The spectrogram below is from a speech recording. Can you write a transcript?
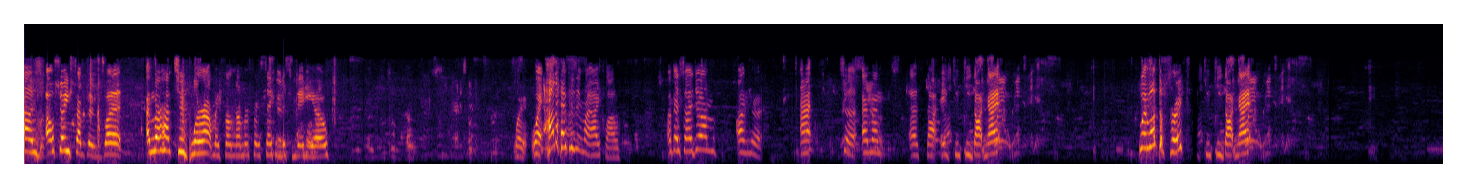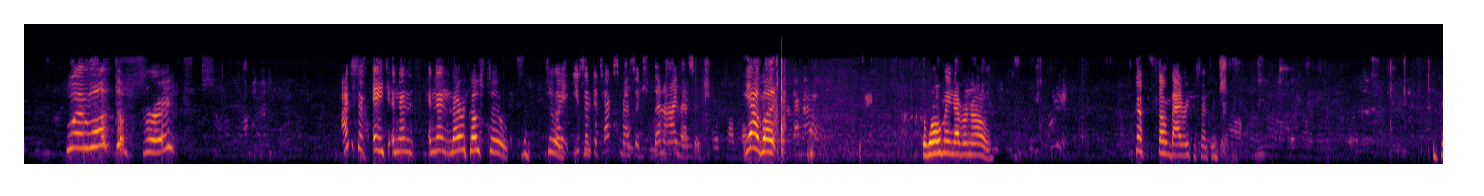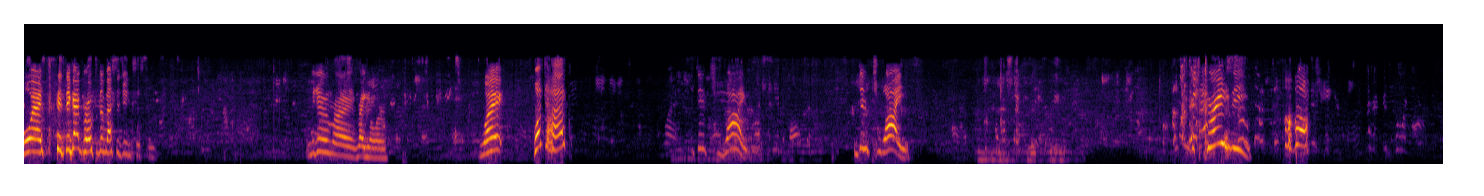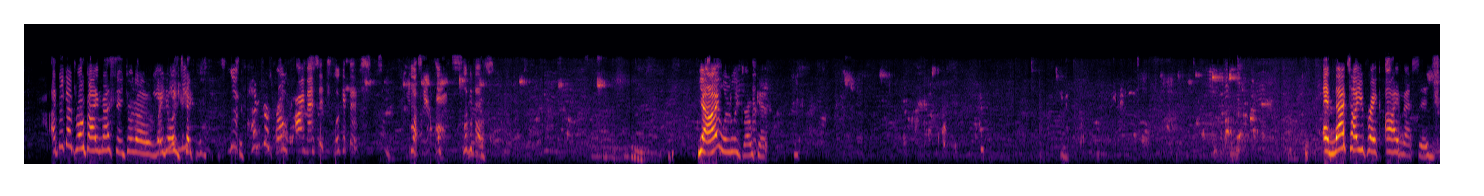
guys, I'll show you something, but I'm gonna have to blur out my phone number for the sake of this video. Wait, wait, how the heck is it my iCloud? Okay, so I do um on the at to mms.att.net. Wait, what the frick? att.net. Wait, what the frick? I just said H, and then and then there it goes to the to Wait, you sent a text message, then iMessage. yeah, but the world may never know. Phone battery percentage. Boy, I think I broke the messaging system. Let me do my regular. Wait, what the heck? It did it twice. It did it twice. It's crazy. I think I broke iMessage or the regular text. Look, Hunter broke iMessage. Look at this. Look, look, look at this. Yeah, I literally broke it. And that's how you break iMessage.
